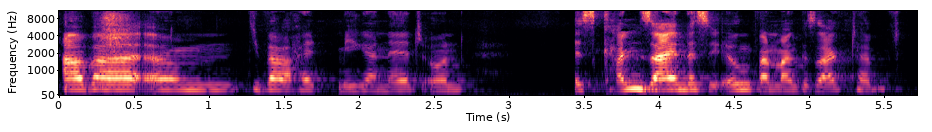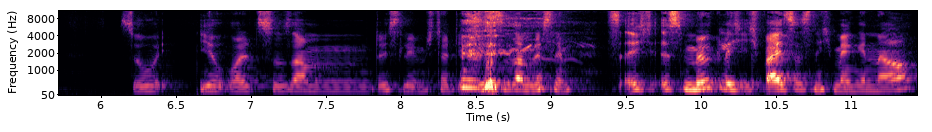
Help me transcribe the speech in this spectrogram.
Aber ähm, die war halt mega nett und es kann sein, dass ihr irgendwann mal gesagt habt, so, ihr rollt zusammen durchs Leben, statt ihr geht zusammen durchs Leben. Es ist möglich, ich weiß es nicht mehr genau.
